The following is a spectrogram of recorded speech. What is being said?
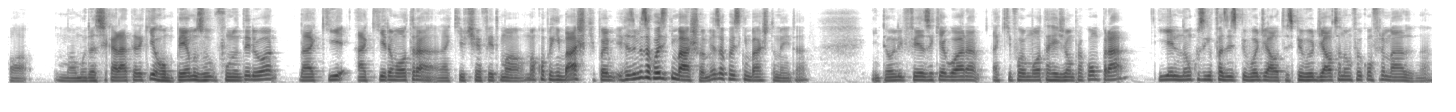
Ó, uma mudança de caráter aqui, rompemos o fundo anterior. Daqui, aqui era uma outra. Aqui eu tinha feito uma, uma compra aqui embaixo, que foi, fez a mesma coisa aqui embaixo, a mesma coisa aqui embaixo também, tá? Então ele fez aqui agora, aqui foi uma outra região para comprar e ele não conseguiu fazer esse pivô de alta. Esse pivô de alta não foi confirmado, né?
